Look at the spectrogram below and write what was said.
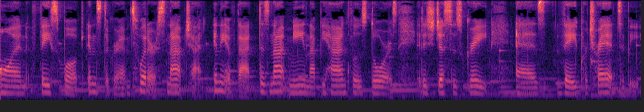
on Facebook, Instagram, Twitter, Snapchat, any of that does not mean that behind closed doors it is just as great as they portray it to be.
